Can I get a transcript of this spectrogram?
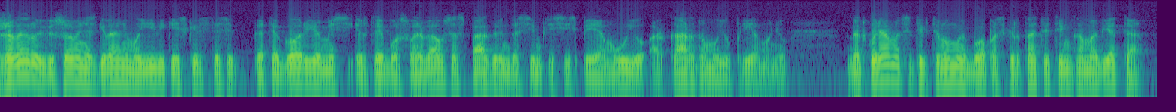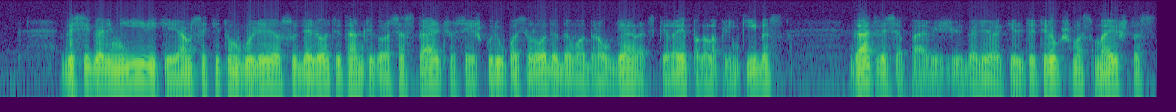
Žaverui visuomenės gyvenimo įvykiai skirstėsi kategorijomis ir tai buvo svarbiausias pagrindas imtis įspėjamųjų ar kardomųjų priemonių, bet kuriam atsitiktinumui buvo paskirta atitinkama vieta. Visi galimi įvykiai jam, sakytum, gulėjo sudėlioti tam tikrose stalčiuose, iš kurių pasirodydavo drauge ar atskirai pagal aplinkybės. Gatvėse, pavyzdžiui, galėjo kilti triukšmas, maištas –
